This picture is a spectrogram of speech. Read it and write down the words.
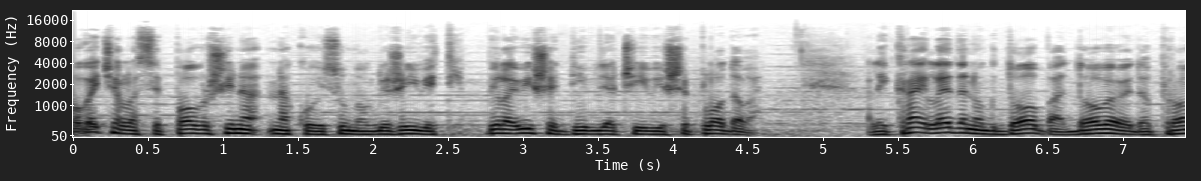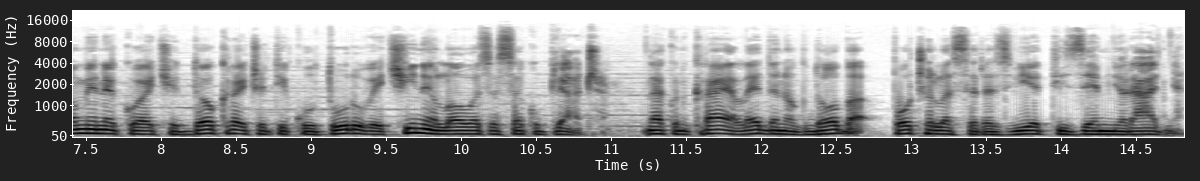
Povećala se površina na kojoj su mogli živjeti. Bilo je više divljači i više plodova. Ali kraj ledenog doba doveo je do promjene koja će dokrajčiti kulturu većine lovaca sakupljača. Nakon kraja ledenog doba počela se razvijati zemljoradnja.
